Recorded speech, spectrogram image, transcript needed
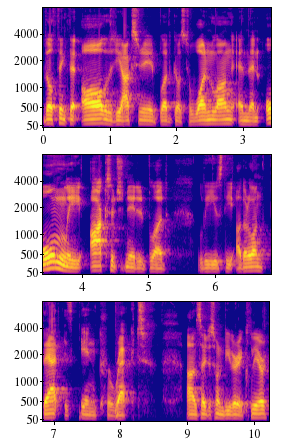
they'll think that all of the deoxygenated blood goes to one lung and then only oxygenated blood leaves the other lung. That is incorrect. Um, so I just want to be very clear.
